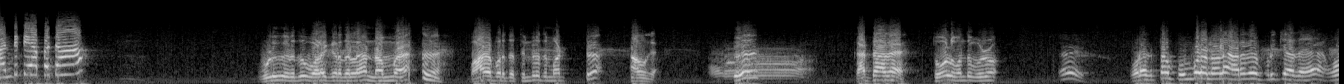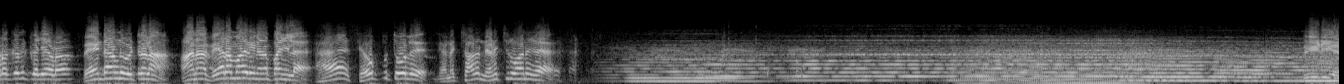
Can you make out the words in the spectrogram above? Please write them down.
வந்துட்டே அப்பதா? உழுகிறது உழைக்கிறதெல்லாம் நம்ம வாழைப்பழத்தை தின்றது மட்டும் அவங்க. கட்டாத தோல் வந்து விழும். உனக்கு தான் பொம்பளைனால அறவே பிடிக்காத. உனக்கு எது கல்யாணம்? வேண்டாம்னு விட்டுறலாம் ஆனா வேற மாதிரி நினைப்பாங்கல்ல. சிவப்பு தோல். நினைச்சாலும் நினைச்சிருவானுங்க. வீடியோ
